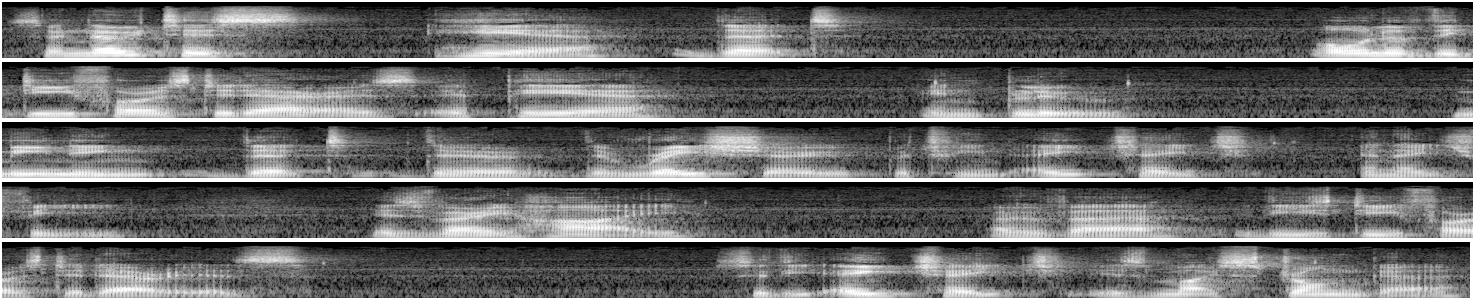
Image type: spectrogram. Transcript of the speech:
So notice here that all of the deforested areas appear in blue, meaning that the, the ratio between HH and HV is very high over these deforested areas. So the HH is much stronger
